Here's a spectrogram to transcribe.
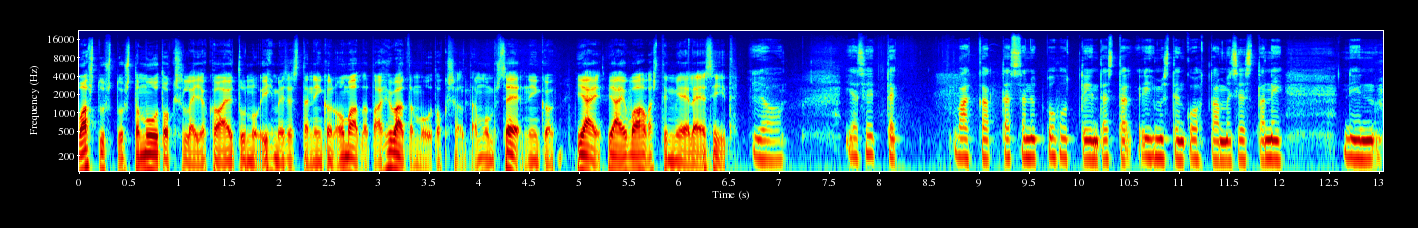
vastustusta muutokselle, joka ei tunnu ihmisestä niin omalta tai hyvältä muutokselta. Mun se niin jäi, jäi vahvasti mieleen siitä. Joo. Ja sitten vaikka tässä nyt puhuttiin tästä ihmisten kohtaamisesta, niin niin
